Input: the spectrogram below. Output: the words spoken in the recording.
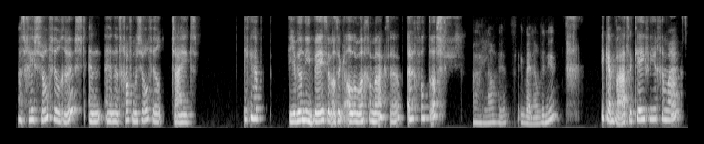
Maar het geeft zoveel rust en, en het gaf me zoveel tijd. Ik heb, je wil niet weten wat ik allemaal gemaakt heb. Echt fantastisch. Oh, I love it. Ik ben heel benieuwd. Ik heb waterkefir gemaakt.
